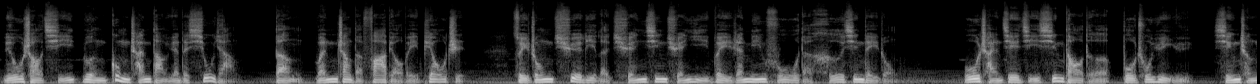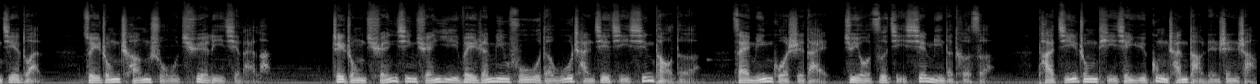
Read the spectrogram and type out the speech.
刘少奇论共产党员的修养等文章的发表为标志。最终确立了全心全意为人民服务的核心内容，无产阶级新道德不出孕育形成阶段，最终成熟确立起来了。这种全心全意为人民服务的无产阶级新道德，在民国时代具有自己鲜明的特色，它集中体现于共产党人身上。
